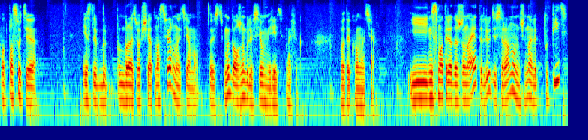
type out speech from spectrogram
вот по сути, если брать вообще атмосферную тему, то есть мы должны были все умереть нафиг в этой комнате. И несмотря даже на это, люди все равно начинали тупить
